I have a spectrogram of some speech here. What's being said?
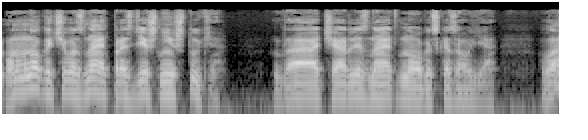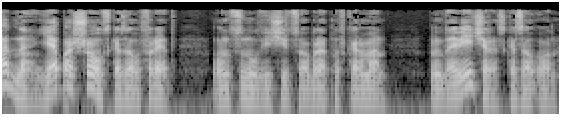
Он много чего знает про здешние штуки». «Да, Чарли знает много», — сказал я. «Ладно, я пошел», — сказал Фред. Он сунул вещицу обратно в карман. «До вечера», — сказал он.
